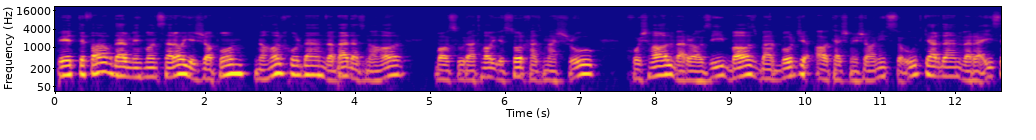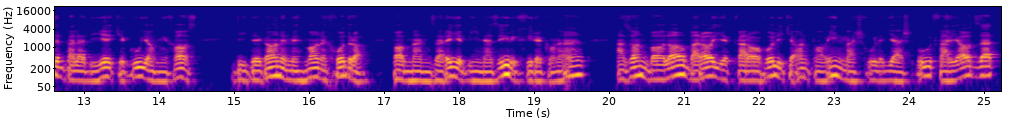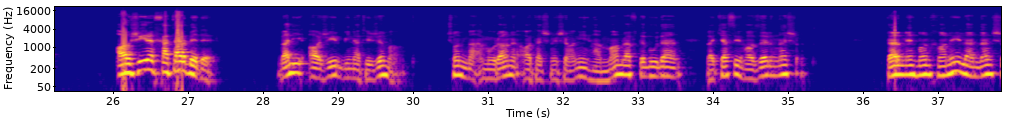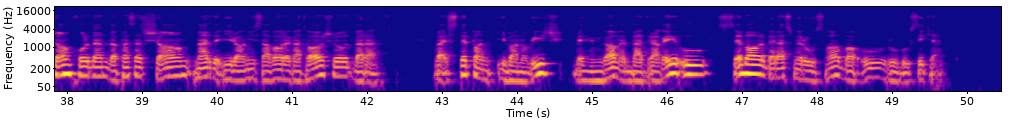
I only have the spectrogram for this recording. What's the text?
به اتفاق در مهمانسرای ژاپن نهار خوردند و بعد از نهار با صورتهای سرخ از مشروب خوشحال و راضی باز بر برج آتش نشانی صعود کردند و رئیس بلدیه که گویا می‌خواست دیدگان مهمان خود را با منظره بینظیری خیره کند از آن بالا برای قراولی که آن پایین مشغول گشت بود فریاد زد آژیر خطر بده! ولی آژیر بینتیجه ماند. چون مأموران آتش نشانی حمام رفته بودند و کسی حاضر نشد. در مهمانخانه لندن شام خوردند و پس از شام مرد ایرانی سوار قطار شد و رفت و استپان ایوانوویچ به هنگام بدرقه او سه بار به رسم روزها با او روبوسی کرد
